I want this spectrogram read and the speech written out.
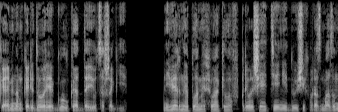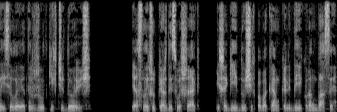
Каменном коридоре гулко отдаются шаги. Неверное пламя факелов превращает тени идущих в размазанные силуэты жутких чудовищ. Я слышу каждый свой шаг и шаги идущих по бокам Калиды и Куранбасы.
